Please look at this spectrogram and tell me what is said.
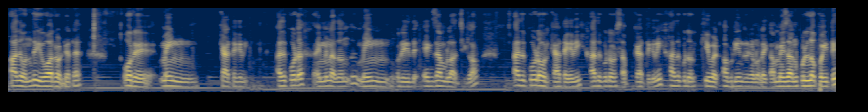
அது வந்து யூஆர்ஓட ஒரு மெயின் கேட்டகரி அது கூட ஐ மீன் அது வந்து மெயின் ஒரு இது. எக்ஸாம்பிளாக வச்சுக்கலாம். அது கூட ஒரு கேட்டகரி அது கூட ஒரு சப் கேட்டகரி அது கூட ஒரு கீவேர்ட் அப்படின்னு இருக்கணும் லைக் அமேசானுக்குள்ளே போயிட்டு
